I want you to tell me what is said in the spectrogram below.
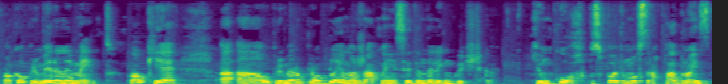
Qual que é o primeiro elemento? Qual que é uh, uh, o primeiro problema já conhecido dentro da linguística? Que um corpus pode mostrar padrões,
